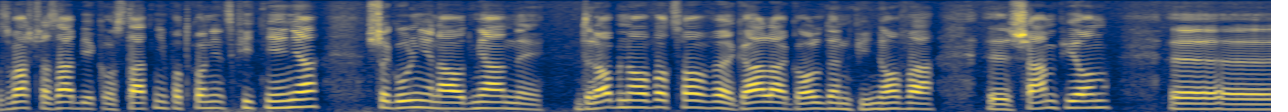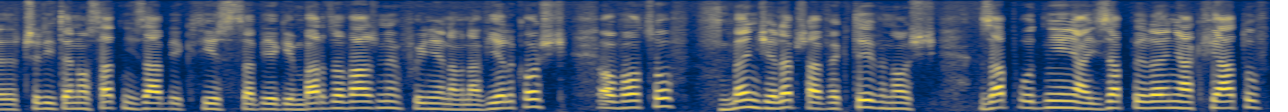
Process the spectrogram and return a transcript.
zwłaszcza zabieg ostatni pod koniec kwitnienia, szczególnie na odmiany drobnoowocowe, gala, golden, pinowa, champion, e, czyli ten ostatni zabieg jest zabiegiem bardzo ważnym, wpłynie nam na wielkość owoców. Będzie lepsza efektywność zapłodnienia i zapylenia kwiatów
